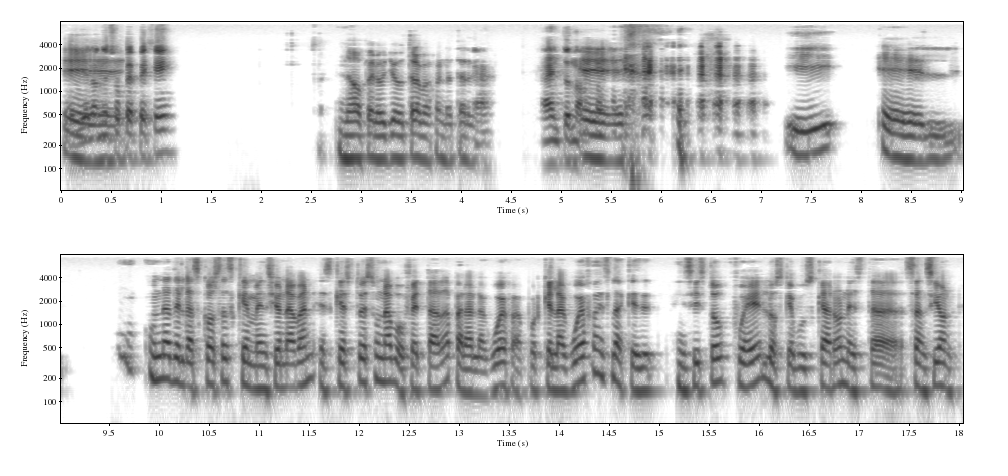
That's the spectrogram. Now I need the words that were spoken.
Eh, eso PPG? No, pero yo trabajo en la tarde. Ah, ah entonces no. Eh, y el, una de las cosas que mencionaban es que esto es una bofetada para la UEFA, porque la UEFA es la que, insisto, fue los que buscaron esta sanción.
